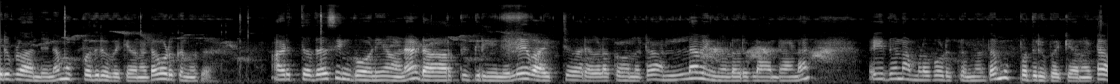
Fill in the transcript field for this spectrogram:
ഒരു പ്ലാന്റിന് മുപ്പത് രൂപയ്ക്കാണ് കേട്ടോ കൊടുക്കുന്നത്. അടുത്തത് സിങ്കോണിയാണ്. ഡാർക്ക് ഗ്രീനിൽ വൈറ്റ് വരകളൊക്കെ വന്നിട്ട് നല്ല ഭംഗിയുള്ള ഒരു പ്ലാന്റാണ് ഇത് നമ്മൾ കൊടുക്കുന്നത് മുപ്പത് രൂപയ്ക്കാണ് കേട്ടോ.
